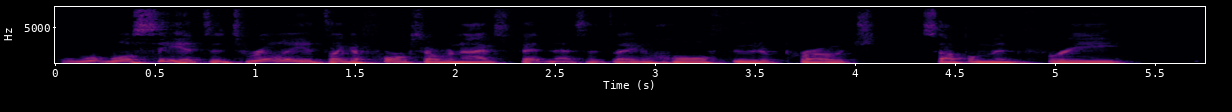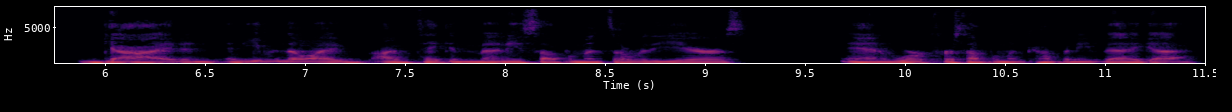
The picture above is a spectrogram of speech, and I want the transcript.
we'll see. It's it's really it's like a forks over knives fitness. It's a whole food approach, supplement free guide. And and even though I I've taken many supplements over the years and work for supplement company Vega,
